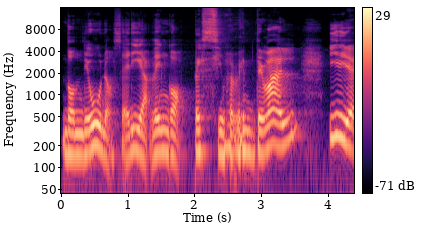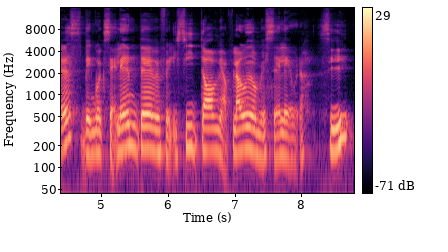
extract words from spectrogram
donde 1 sería vengo pésimamente mal y 10 vengo excelente, me felicito, me aplaudo, me celebro, ¿sí?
